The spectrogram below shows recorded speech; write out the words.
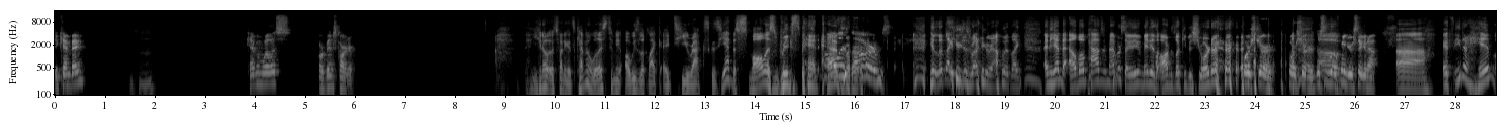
Dikembe. Mm-hmm. Kevin Willis or Vince Carter. You know, it's funny because Kevin Willis to me always looked like a T Rex because he had the smallest wingspan smallest ever. arms. it looked like he was just running around with like, and he had the elbow pads, remember? So he even made his arms look even shorter. for sure, for sure. Just um, a little finger sticking out. Uh, it's either him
